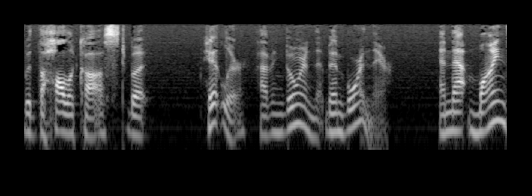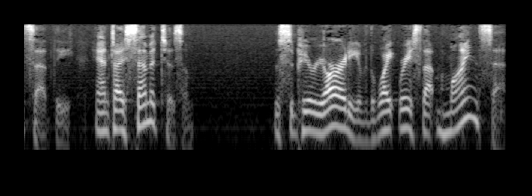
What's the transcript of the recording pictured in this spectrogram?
with the Holocaust, but Hitler having born, been born there. And that mindset, the anti Semitism, the superiority of the white race, that mindset.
